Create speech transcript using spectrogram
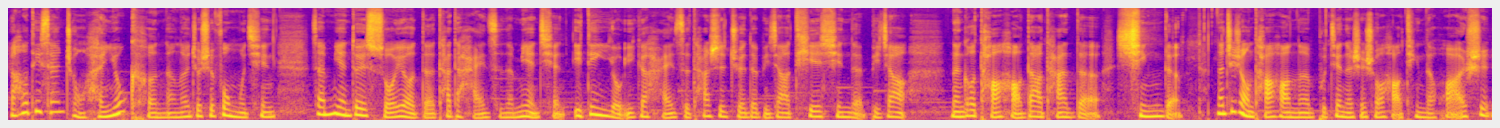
然后第三种很有可能呢，就是父母亲在面对所有的他的孩子的面前，一定有一个孩子他是觉得比较贴心的，比较能够讨好到他的心的。那这种讨好呢，不见得是说好听的话，而是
